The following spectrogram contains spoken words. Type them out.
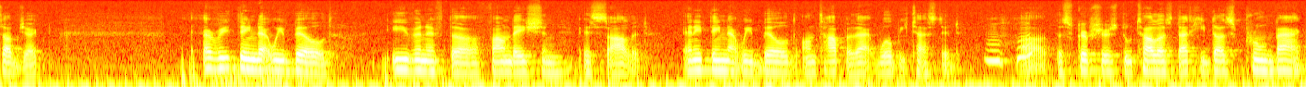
subject. Everything that we build, even if the foundation is solid, anything that we build on top of that will be tested. Uh, the scriptures do tell us that he does prune back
